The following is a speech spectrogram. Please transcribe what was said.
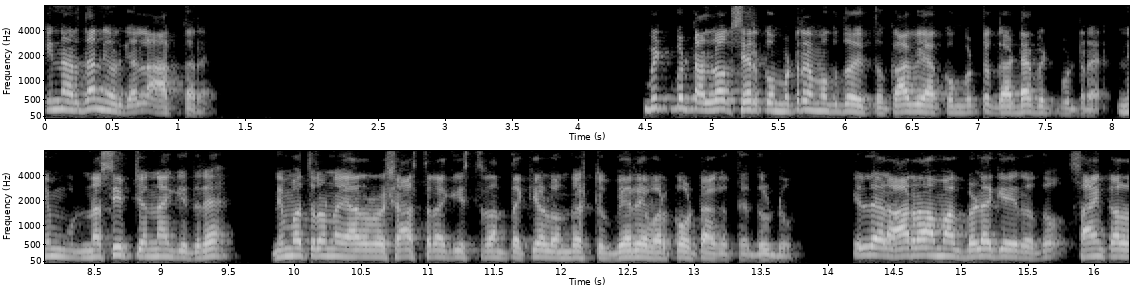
ಇನ್ನು ಅರ್ಧ ಇವ್ರಿಗೆಲ್ಲ ಹಾಕ್ತಾರೆ. ಬಿಟ್ಬಿಟ್ಟು ಅಲ್ಲೋಗಿ ಸೇರ್ಕೊಂಡ್ಬಿಟ್ರೆ ಮುಗ್ದೋಯ್ತು. ಕಾವಿ ಹಾಕೊಂಡ್ಬಿಟ್ಟು ಗಡ್ಡ ಬಿಟ್ಬಿಟ್ರೆ. ನಿಮ್ ನಸೀಬ್ ಚೆನ್ನಾಗಿದ್ರೆ ನಿಮ್ಮ ಹತ್ರನೂ ಯಾರು ಶಾಸ್ತ್ರ, ಗೀಸ್ತ್ರ ಅಂತ ಕೇಳಿ ಒಂದಷ್ಟು ಬೇರೆ ವರ್ಕೌಟ್ ಆಗುತ್ತೆ ದುಡ್ಡು. ಇಲ್ಲದ್ರೆ ಆರಾಮಾಗಿ ಬೆಳಗ್ಗೆ ಇರೋದು, ಸಾಯಂಕಾಲ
